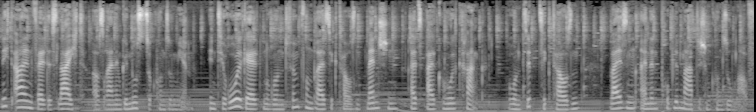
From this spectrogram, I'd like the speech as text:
Nicht allen fällt es leicht, aus reinem Genuss zu konsumieren. In Tirol gelten rund 35.000 Menschen als alkoholkrank. Rund 70.000 weisen einen problematischen Konsum auf.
